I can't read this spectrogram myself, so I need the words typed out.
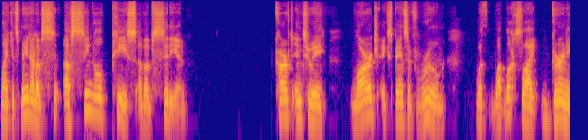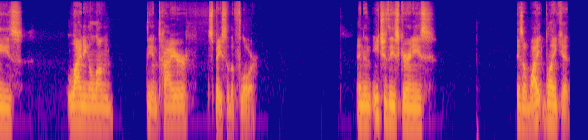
like it's made out of a single piece of obsidian carved into a large expansive room with what looks like gurneys lining along the entire space of the floor and in each of these gurneys is a white blanket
